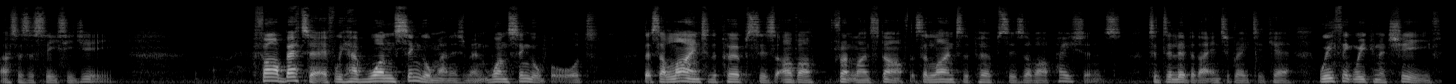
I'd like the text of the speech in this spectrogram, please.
us as a CCG. Far better if we have one single management, one single board that's aligned to the purposes of our frontline staff, that's aligned to the purposes of our patients to deliver that integrated care. We think we can achieve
